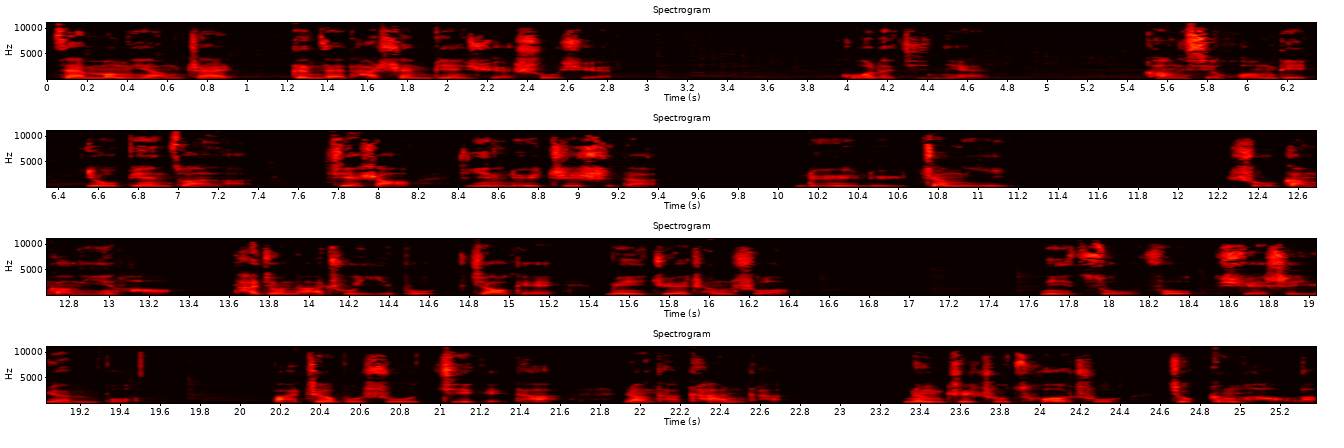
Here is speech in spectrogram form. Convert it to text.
在蒙养斋跟在他身边学数学。过了几年，康熙皇帝又编撰了介绍音律知识的《律吕正义》书，刚刚印好，他就拿出一部交给梅觉成说：“你祖父学识渊博。”把这部书寄给他，让他看看，能指出错处就更好了。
